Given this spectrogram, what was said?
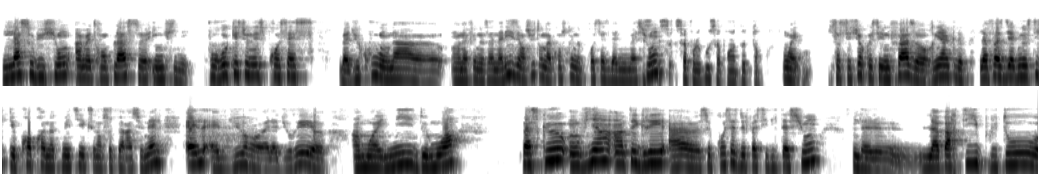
la solution à mettre en place in fine. Pour re-questionner ce process, bah, du coup, on a, on a fait nos analyses et ensuite on a construit notre process d'animation. Ça, pour le coup, ça prend un peu de temps. Ouais, ça c'est sûr que c'est une phase, rien que la phase diagnostique qui est propre à notre métier excellence opérationnelle, elle, elle dure, elle a duré un mois et demi, deux mois, parce que on vient intégrer à ce process de facilitation la, partie plutôt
